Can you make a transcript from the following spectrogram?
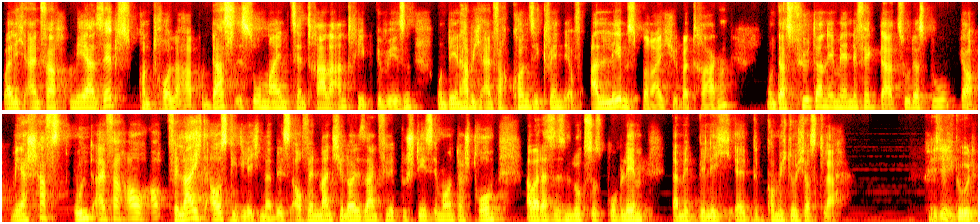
weil ich einfach mehr Selbstkontrolle habe. Und das ist so mein zentraler Antrieb gewesen. Und den habe ich einfach konsequent auf alle Lebensbereiche übertragen. Und das führt dann im Endeffekt dazu, dass du ja mehr schaffst und einfach auch vielleicht ausgeglichener bist. Auch wenn manche Leute sagen, Philipp, du stehst immer unter Strom, aber das ist ein Luxusproblem. Damit will ich, äh, komme ich durchaus klar. Richtig gut.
